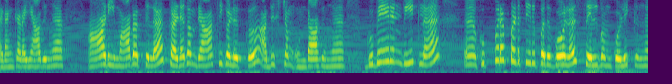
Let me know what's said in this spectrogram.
இடம் கிடையாதுங்க. ஆடி மாதத்துல கடகம் ராசிகளுக்கு அதிர்ஷ்டம் உண்டாகுங்க. குபேரன் வீட்டுல குப்புறப்படுத்தியிருப்பது போல செல்வம் கொளிக்குங்க.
